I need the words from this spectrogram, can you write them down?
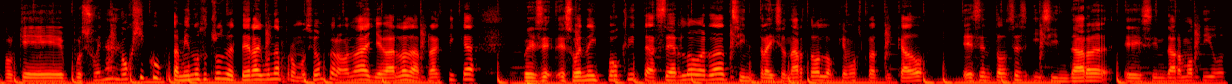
porque pues suena lógico también nosotros meter alguna promoción, pero ahora llevarlo a la práctica, pues suena hipócrita hacerlo, ¿verdad? Sin traicionar todo lo que hemos platicado es entonces y sin dar, sin dar motivos.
